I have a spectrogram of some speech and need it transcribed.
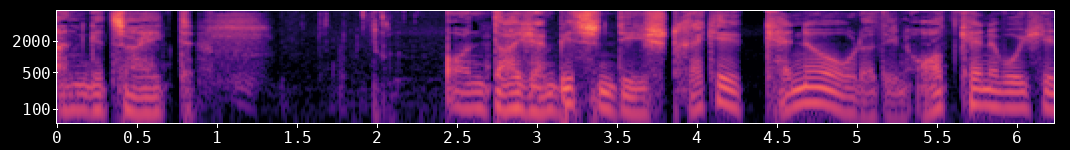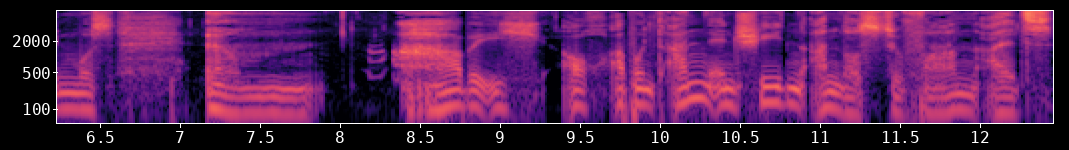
angezeigt. Und da ich ein bisschen die Strecke kenne oder den Ort kenne, wo ich hin muss, ähm, habe ich auch ab und an entschieden, anders zu fahren, als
